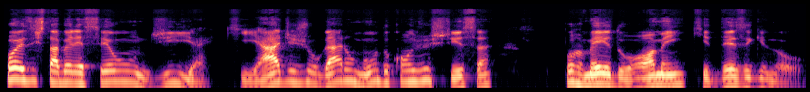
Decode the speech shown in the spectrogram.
Pois estabeleceu um dia que há de julgar o mundo com justiça por meio do homem que designou.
